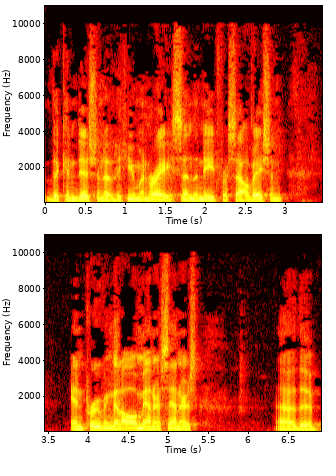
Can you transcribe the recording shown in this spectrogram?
the condition of the human race and the need for salvation, in proving that all men are sinners, uh, the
